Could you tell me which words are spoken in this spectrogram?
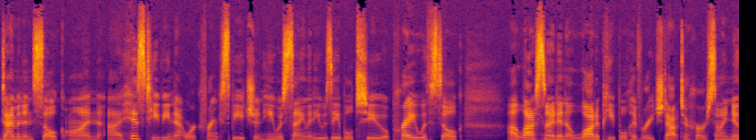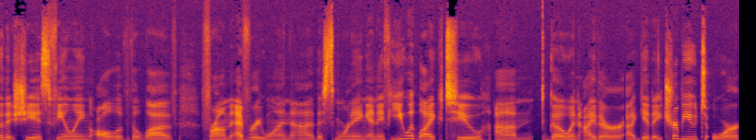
diamond and silk on uh, his tv network frank speech and he was saying that he was able to pray with silk uh, last night, and a lot of people have reached out to her. So I know that she is feeling all of the love from everyone uh, this morning. And if you would like to um, go and either uh, give a tribute or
